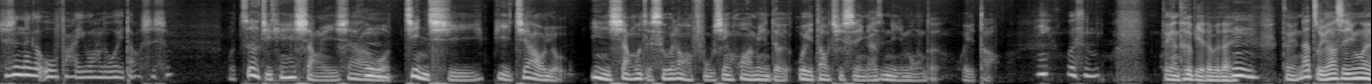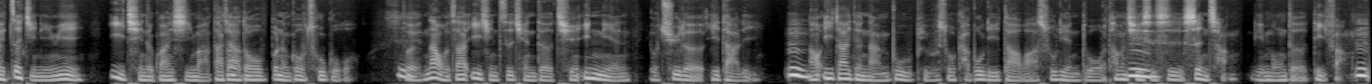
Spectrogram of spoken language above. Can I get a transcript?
就是那个无法遗忘的味道是什么？我这几天想一下，嗯、我近期比较有印象，或者是会让我浮现画面的味道，其实应该是柠檬的味道。诶、欸，为什么？对，很特别，对不对？嗯，对。那主要是因为这几年因为疫情的关系嘛，大家都不能够出国。对，那我在疫情之前的前一年有去了意大利，嗯，然后意大利的南部，比如说卡布里岛啊、苏联多，他们其实是盛产柠檬的地方，嗯，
